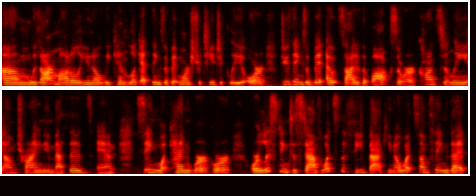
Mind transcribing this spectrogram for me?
Um, with our model you know we can look at things a bit more strategically or do things a bit outside of the box. So we're constantly um, trying new methods and seeing what can work or or listening to staff. What's the feedback? You know what's something that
